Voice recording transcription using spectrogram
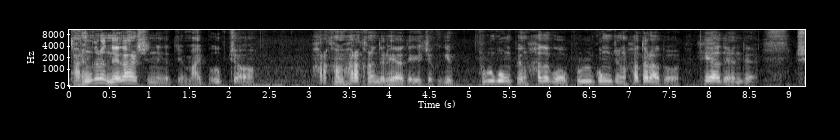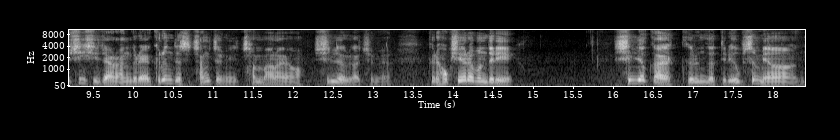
다른 거는 내가 할 수 있는 것들이 많이 없죠. 하락하면 하락하는 대로 해야 되겠죠. 그게 불공평하다고 불공정하더라도 해야 되는데 주식시장은 안 그래. 그런 데서 장점이 참 많아요. 실력을 갖추면. 그래 혹시 여러분들이 실력과 그런 것들이 없으면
